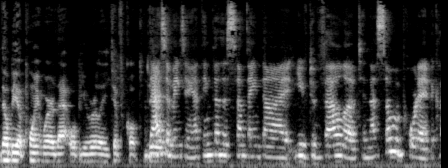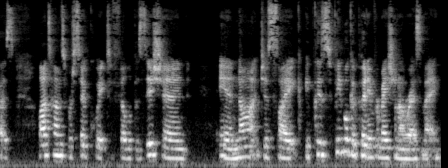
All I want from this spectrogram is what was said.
there'll be a point where that will be really difficult to do. That's amazing. I think that is something that you've developed, and that's so important because a lot of times we're so quick to fill a position and not just like because people can put information on resume.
